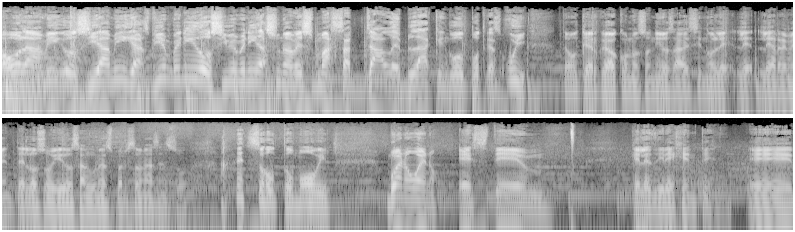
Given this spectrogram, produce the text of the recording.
hola amigos y amigas, bienvenidos y bienvenidas una vez más a Dale Black and Gold Podcast. Uy, tengo que tener cuidado con los sonidos, a ver si no le, reventé los oídos a algunas personas en su, automóvil. Bueno, bueno, este, ¿qué les diré gente? Eh,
